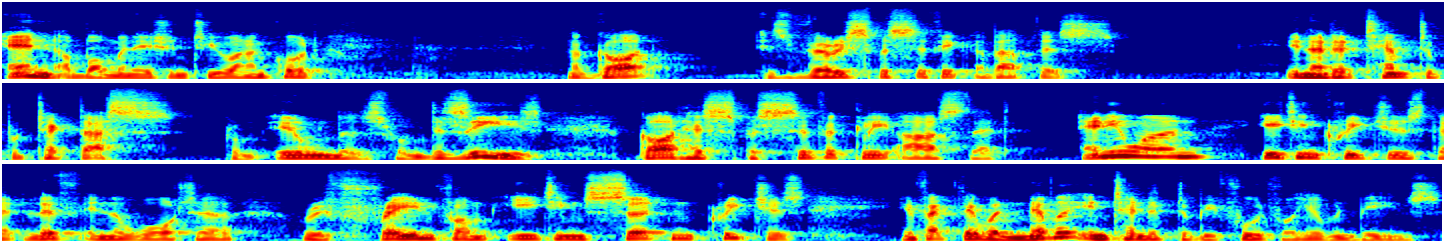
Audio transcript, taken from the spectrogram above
an, abomination to you, unquote. Now, God is very specific about this. In an attempt to protect us from illness, from disease, God has specifically asked that anyone eating creatures that live in the water refrain from eating certain creatures. In fact, they were never intended to be food for human beings.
